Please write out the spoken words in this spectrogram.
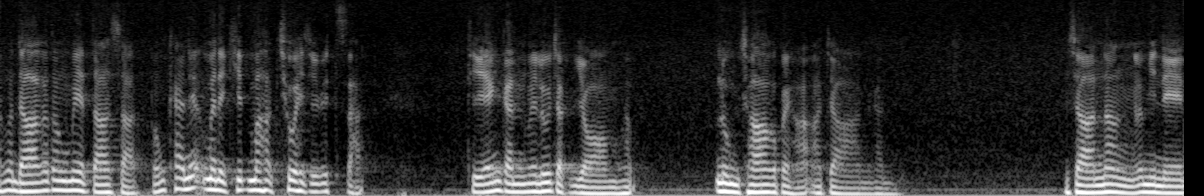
รรมดาก็ต้องเมตตาสัตว์ ผมแค่นี้ไม่ได้คิดมากช่วยชีวิตสัตว์ เถียงกันไม่รู้จักยอมครับ ลุงเช้าก็ไปหาอาจารย์กัน อาจารย์นั่งแล้วมีเนน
